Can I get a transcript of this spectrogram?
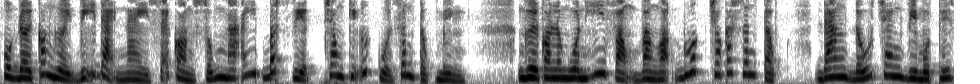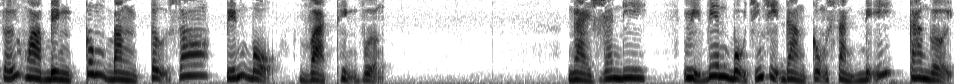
Cuộc đời con người vĩ đại này sẽ còn sống mãi bất diệt trong ký ức của dân tộc mình – người còn là nguồn hy vọng và ngọn đuốc cho các dân tộc đang đấu tranh vì một thế giới hòa bình, công bằng, tự do, tiến bộ và thịnh vượng. Ngài Jenny, Ủy viên Bộ Chính trị Đảng Cộng sản Mỹ, ca ngợi.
